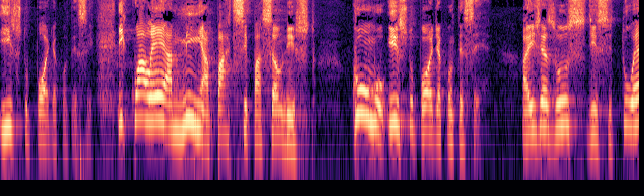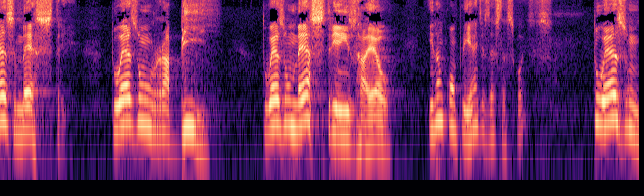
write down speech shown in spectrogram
isto pode acontecer. E qual é a minha participação nisto? Como isto pode acontecer? Aí Jesus disse: Tu és mestre, tu és um rabi, tu és um mestre em Israel e não compreendes estas coisas? Tu és um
